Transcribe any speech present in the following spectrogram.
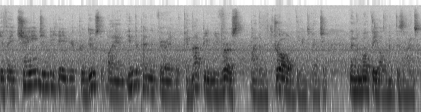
If a change in behavior produced by an independent variable cannot be reversed by the withdrawal of the intervention, then the multi-element designs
